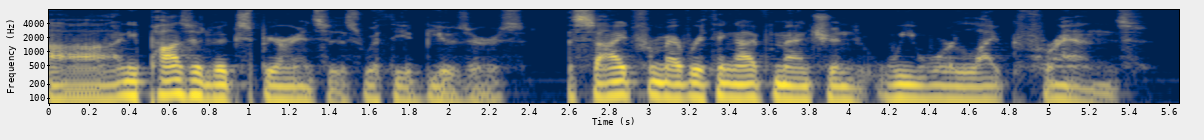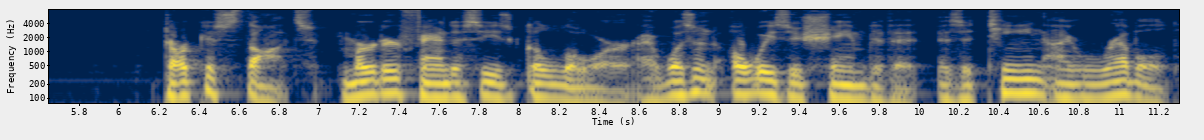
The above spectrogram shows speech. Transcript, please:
Uh, any positive experiences with the abusers? Aside from everything I've mentioned, we were like friends. Darkest thoughts, murder fantasies galore. I wasn't always ashamed of it. As a teen, I reveled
